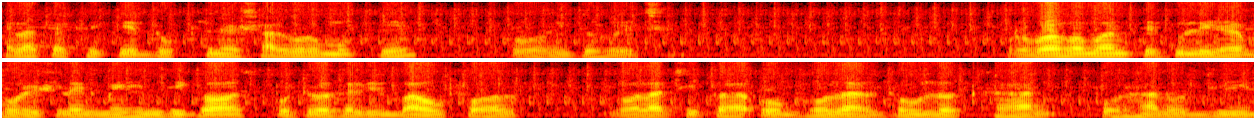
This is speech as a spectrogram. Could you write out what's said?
এলাকা থেকে দক্ষিণে সাগর মুখে প্রবাহিত হয়েছে। প্রবাহমান তেঁতুলিয়া, বরিশালের মেহেন্দিগঞ্জ, পটুয়াখালীর বাউফল, গলাচিপা ও ভোলার দৌলত খান বোরহানউদ্দিন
